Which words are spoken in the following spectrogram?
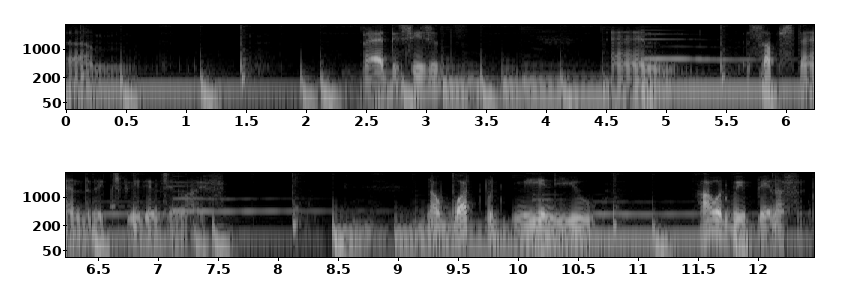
um, bad decisions and substandard experience in life. Now, what would me and you, how would we benefit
